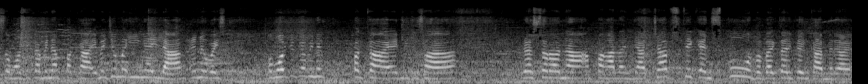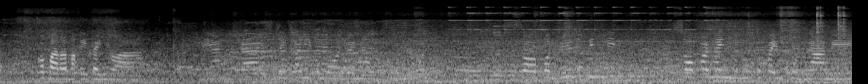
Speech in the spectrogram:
Tapos umorder kami ng pagkain. Medyo maingay lang. Anyways, umorder kami ng pagkain dito sa restaurant na ang pangalan niya Chopstick and Spoon. Babagtan ko yung camera ko para makita nyo ha. Ayan guys, dyan kami umorder ng food. So, pag binili, so far na niluto pa yung food namin.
